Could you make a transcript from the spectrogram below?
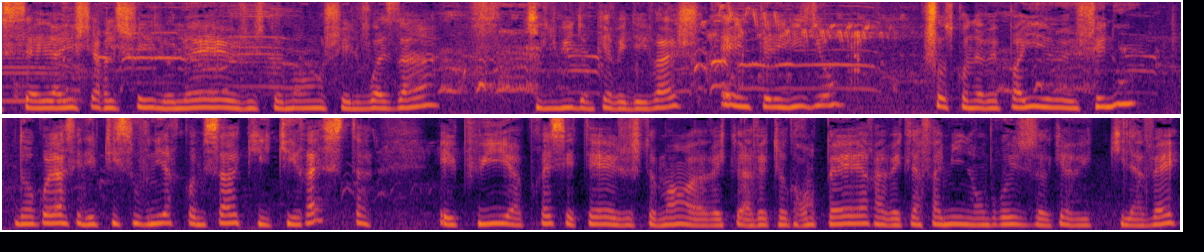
C'est aller chercher le lait justement chez le voisin qui lui donc avait des vaches et une télévision, chose qu'on n'avait pas eu euh, chez nous. Donc voilà, c'est des petits souvenirs comme ça qui, qui restent. Et puis après, c'était justement avec, avec le grand-père, avec la famille nombreuse qu'il avait,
